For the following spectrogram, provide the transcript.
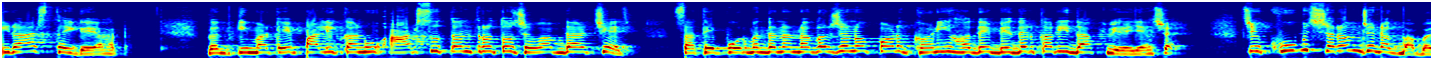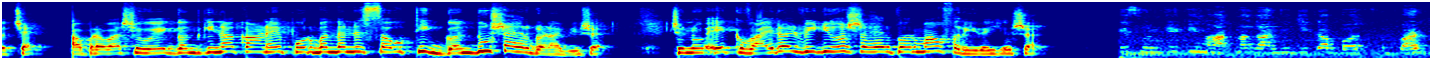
નિરાશ થઈ ગયા હતા. ગંદકી માટે પાલિકાનું આળસુ તંત્ર તો જવાબદાર છે જ સાથે પોરબંદરના નગરજનો પણ ઘણી હદે બેદરકારી દાખવી રહ્યા છે જે ખૂબ શરમજનક બાબત છે આ પ્રવાસીઓએ ગંદકીના કારણે પોરબંદરને સૌથી ગંદુ શહેર ગણાવ્યું છે જેનો એક વાયરલ વિડીયો શહેરભરમાં ફરી રહ્યો છે ये सुन के कि महात्मा गांधी जी का बर्थ बर्थ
